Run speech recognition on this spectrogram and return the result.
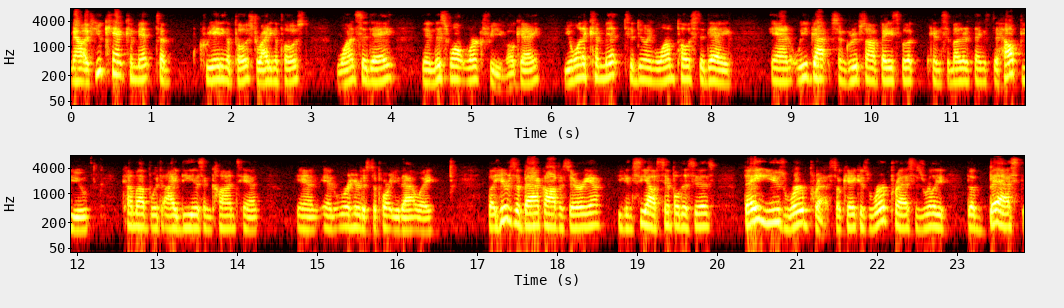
Now, if you can't commit to creating a post, writing a post once a day, then this won't work for you, okay? You want to commit to doing one post a day, and we've got some groups on Facebook and some other things to help you come up with ideas and content, and, and we're here to support you that way. But here's the back office area. You can see how simple this is. They use WordPress, okay, because WordPress is really the best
